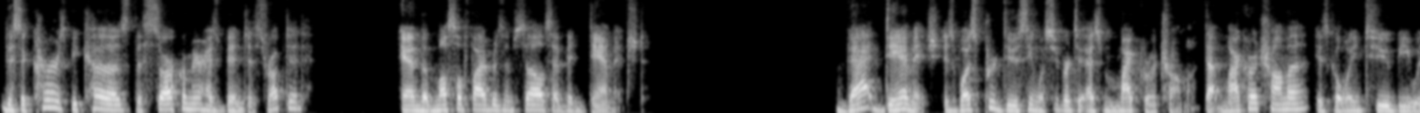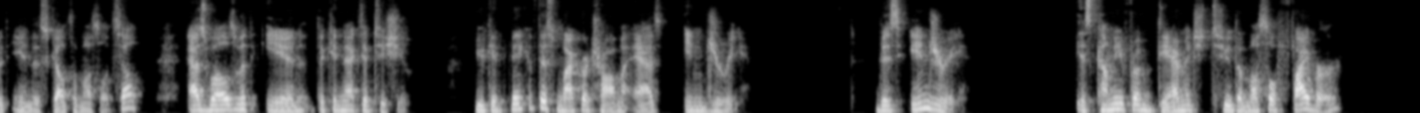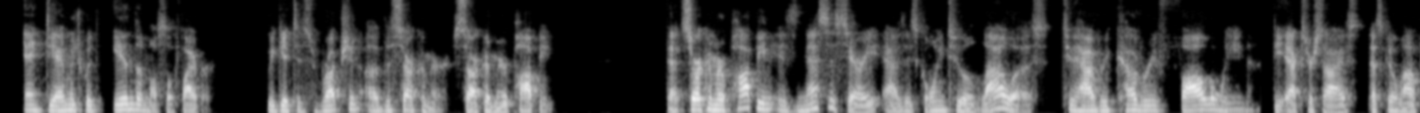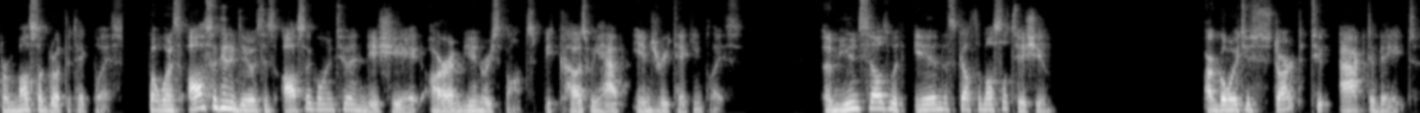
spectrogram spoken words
This occurs because the sarcomere has been disrupted and the muscle fibers themselves have been damaged. That damage is what's producing what's referred to as microtrauma. That microtrauma is going to be within the skeletal muscle itself, as well as within the connective tissue. You can think of this microtrauma as injury. This injury is coming from damage to the muscle fiber and damage within the muscle fiber. We get disruption of the sarcomere, sarcomere popping. That sarcomere popping is necessary as it's going to allow us to have recovery following the exercise that's going to allow for muscle growth to take place. But what it's also going to do is it's also going to initiate our immune response because we have injury taking place immune cells within the skeletal muscle tissue are going to start to activate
